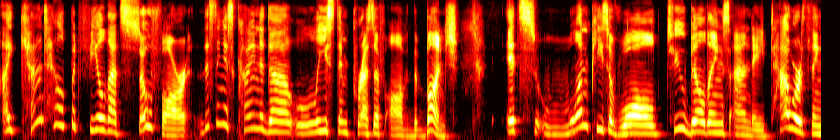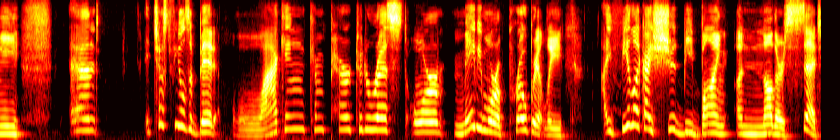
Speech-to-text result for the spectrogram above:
I can't help but feel that so far, this thing is kind of the least impressive of the bunch. It's one piece of wall, two buildings, and a tower thingy, and it just feels a bit lacking compared to the rest, or maybe more appropriately, I feel like I should be buying another set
